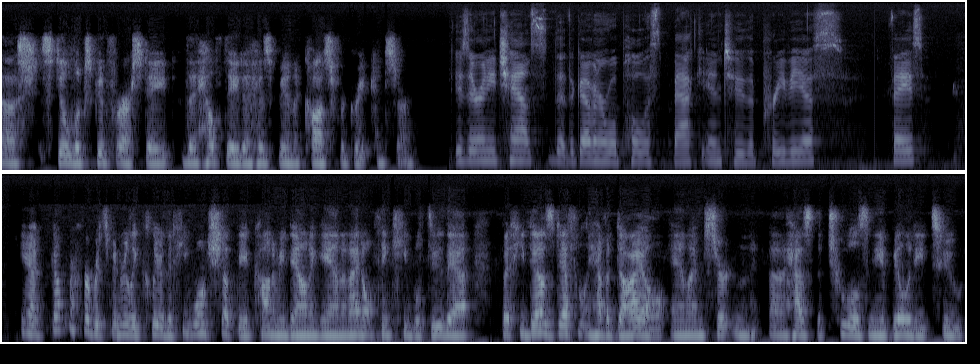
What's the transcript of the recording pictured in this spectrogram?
uh, still looks good for our state, the health data has been a cause for great concern. Is there any chance that the governor will pull us back into the previous phase? Yeah, Governor Herbert's been really clear that he won't shut the economy down again, and I don't think he will do that. But he does definitely have a dial, and I'm certain uh, has the tools and the ability to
